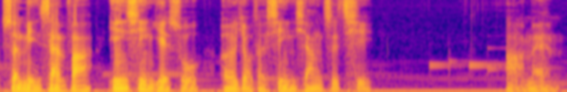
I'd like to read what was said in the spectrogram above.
生命散发因信耶稣而有的馨香之气。阿门。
